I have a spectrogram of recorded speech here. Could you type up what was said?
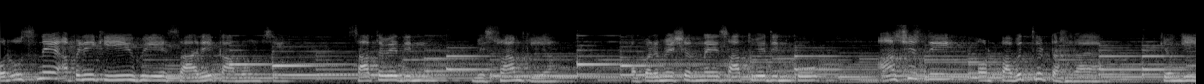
और उसने अपने किए हुए सारे कामों से सातवें दिन विश्राम किया। और परमेश्वर ने सातवें दिन को आशीष दी और पवित्र ठहराया, क्योंकि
